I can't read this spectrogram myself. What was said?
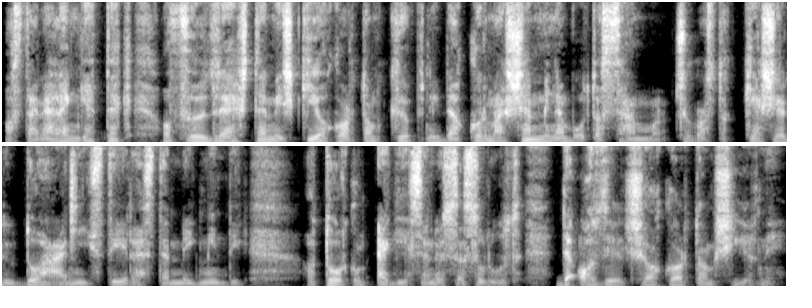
Aztán elengedtek, a földre estem, és ki akartam köpni, de akkor már semmi nem volt a számon, csak azt a keserű dohányízt éreztem még mindig. A torkom egészen összeszorult, de azért se akartam sírni.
